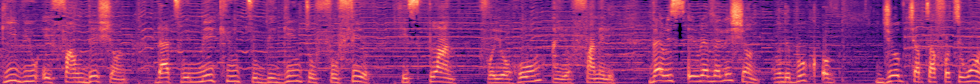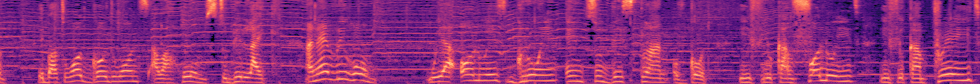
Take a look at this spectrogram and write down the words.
give you a foundation that will make you to begin to fulfill His plan for your home and your family. There is a revelation in the book of Job, chapter 41, about what God wants our homes to be like. And every home, we are always growing into this plan of God. If you can follow it, if you can pray it,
